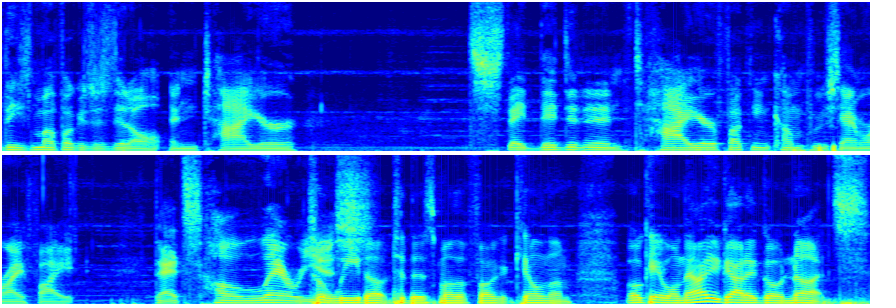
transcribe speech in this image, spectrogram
These motherfuckers just did an entire. They, they did an entire fucking kung fu samurai fight. That's hilarious. to lead up to this motherfucker killing them. Okay, well now you gotta go nuts.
